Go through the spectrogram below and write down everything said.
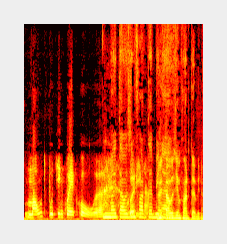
mă aud puțin cu ecou. Uh, Noi te auzim Corina. foarte bine. Noi te auzim foarte bine.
